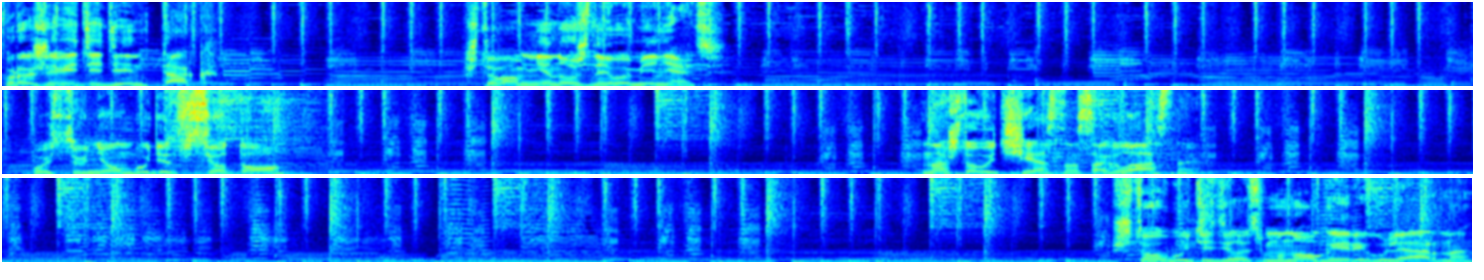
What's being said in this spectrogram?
Проживите день так, что вам не нужно его менять. Пусть в нем будет все то, на что вы честно согласны. Что вы будете делать много и регулярно,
